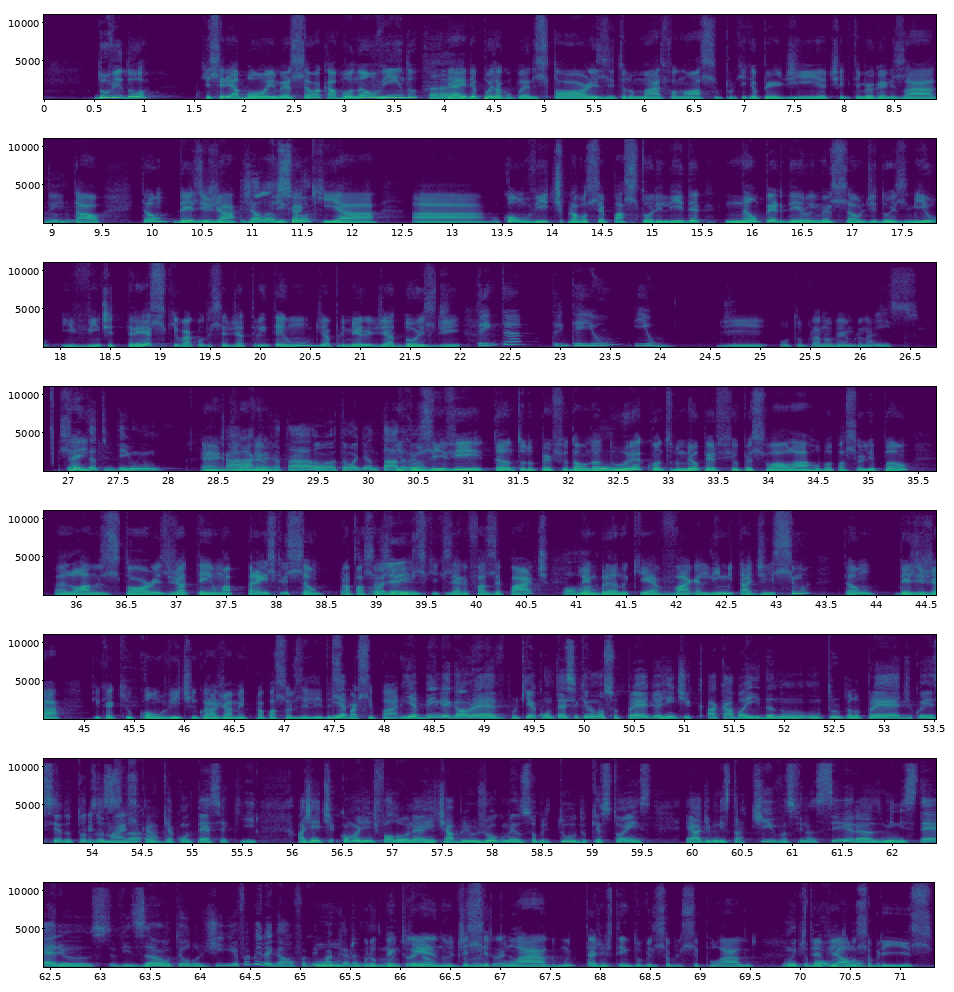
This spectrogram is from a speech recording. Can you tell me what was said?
duvidou que seria bom a imersão, acabou não vindo, e aí depois acompanhando stories e tudo mais, falou, nossa, por que, que eu perdi? Eu tinha que ter me organizado e tal. Então, desde já, Já lançou? fica aqui a, a, o convite para você, pastor e líder, não perder o imersão de 2023, que vai acontecer dia 31, dia 1 e dia 2 de, 30, 31 e 1. de outubro para novembro, né? Isso. Isso aí. 30, 31 e 1. É, Caraca, novembro. já tá. Estamos adiantados, né? Inclusive, tanto no perfil da Onda Dura, quanto no meu perfil pessoal lá, arroba Pastor Lipão, lá nos stories já tem uma pré-inscrição para líderes que quiserem fazer parte. Uhum. Lembrando que é vaga limitadíssima. Então, desde já, fica aqui o convite e encorajamento para pastores e líderes E é, participarem. e é bem legal, né, Heavy? Porque acontece aqui no nosso prédio, a gente acaba aí dando um, um tour pelo prédio, conhecendo todos É demais, as- a- cara. o que acontece aqui. A gente, como a gente falou, né, a gente abriu o jogo mesmo sobre tudo, questões é, administrativas, financeiras, ministérios, visão, teologia. Foi bem legal, foi bem Culto, bacana mesmo. grupo Muito legal, pequeno, foi muito discipulado. Muita gente tem dúvidas sobre discipulado. Muito Teve bom, muito aula bom. sobre isso.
